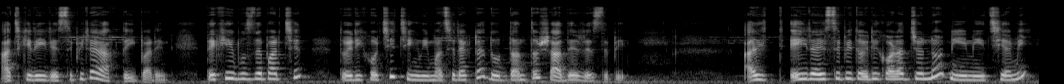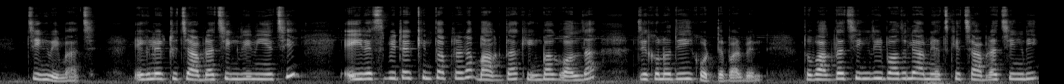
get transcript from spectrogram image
আজকের এই রেসিপিটা রাখতেই পারেন। দেখেই বুঝতে পারছেন, তৈরি করছি চিংড়ি মাছের একটা দুর্দান্ত স্বাদের রেসিপি আর এই রেসিপি তৈরি করার জন্য নিয়ে নিয়েছি আমি চিংড়ি মাছ। এগুলো একটু চাবড়া চিংড়ি নিয়েছি। এই রেসিপিটা কিন্তু আপনারা বাগদা কিংবা গলদা যে কোনো দিয়েই করতে পারবেন। তো বাগদা চিংড়ির বদলে আমি আজকে চাবড়া চিংড়ি,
